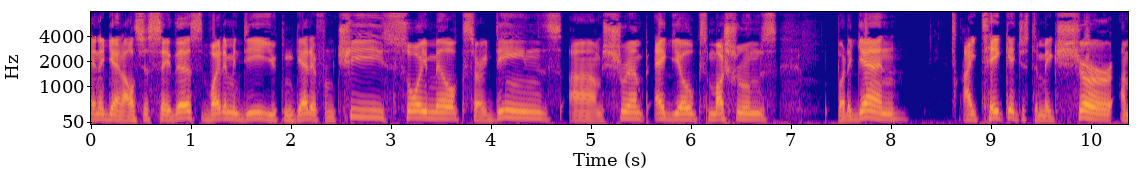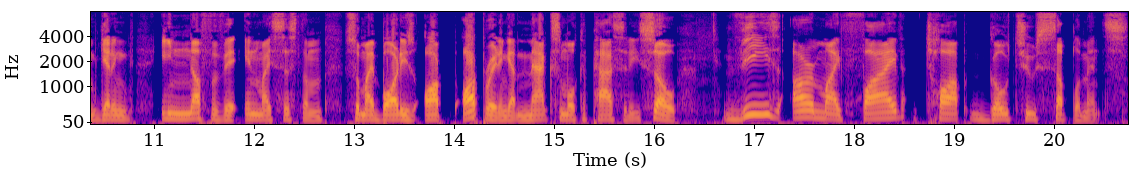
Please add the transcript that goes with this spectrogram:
And again, I'll just say this vitamin D, you can get it from cheese, soy milk, sardines, um, shrimp, egg yolks, mushrooms. But again, I take it just to make sure I'm getting enough of it in my system so my body's op- operating at maximal capacity. So, these are my five top go to supplements.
